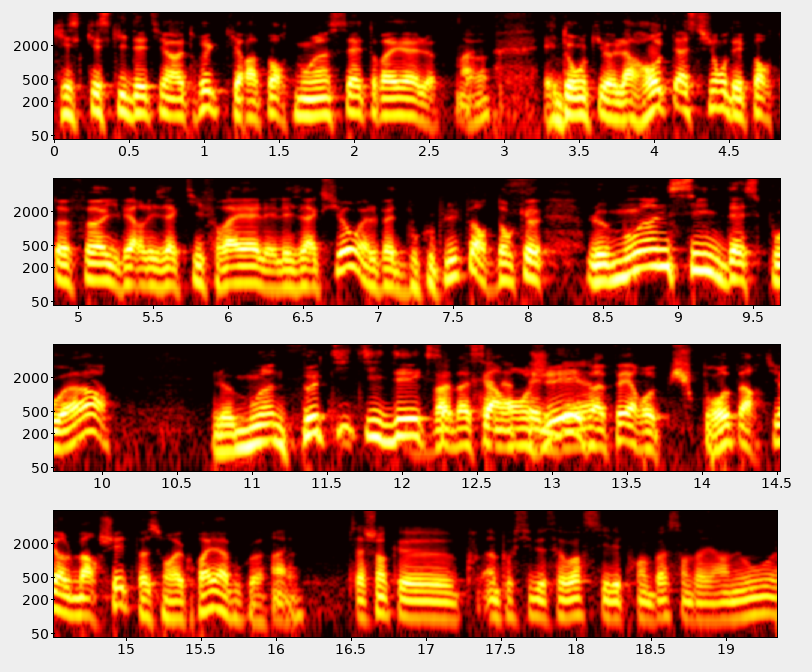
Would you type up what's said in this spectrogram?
Qu'est-ce qui détient un truc qui rapporte moins 7 réels hein Et donc, euh, la rotation des portefeuilles vers les actifs réels et les actions, elle va être beaucoup plus forte. Donc, euh, le moins de signes d'espoir, le moins de petite idée que ça va s'arranger, va faire repartir le marché de façon incroyable. Quoi. Sachant que impossible de savoir si les points bas sont derrière nous.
